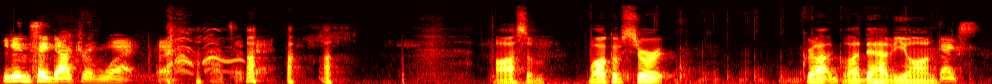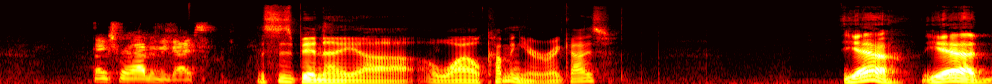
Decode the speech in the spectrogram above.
you didn't say doctor of what, but that's okay. awesome. Welcome, Stuart. Glad, glad to have you on. Thanks, thanks for having me, guys. This has been a uh, a while coming here, right, guys? Yeah, yeah.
